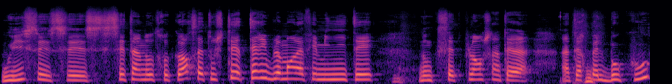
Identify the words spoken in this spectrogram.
oui, c'est- un autre corps. Ça touche ter- terriblement la féminité. Donc cette planche inter- interpelle beaucoup.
